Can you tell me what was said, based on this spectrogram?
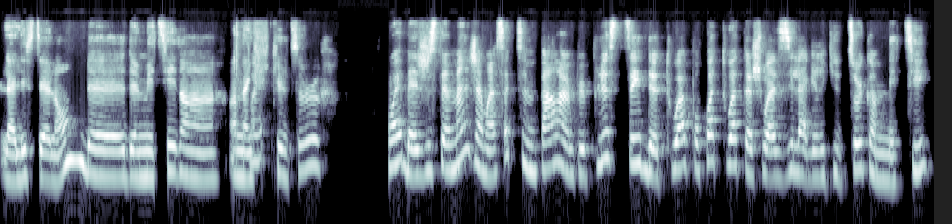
la liste est longue de, métiers en agriculture. Oui, ben justement, j'aimerais ça que tu me parles un peu plus de toi. Pourquoi toi, tu as choisi l'agriculture comme métier?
